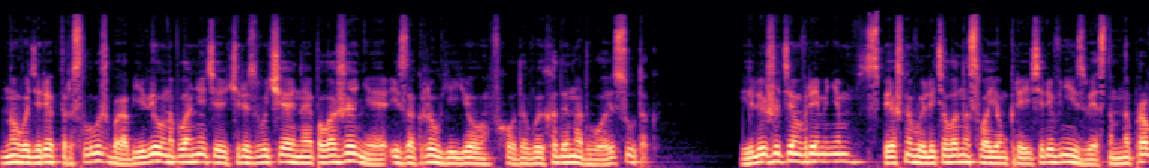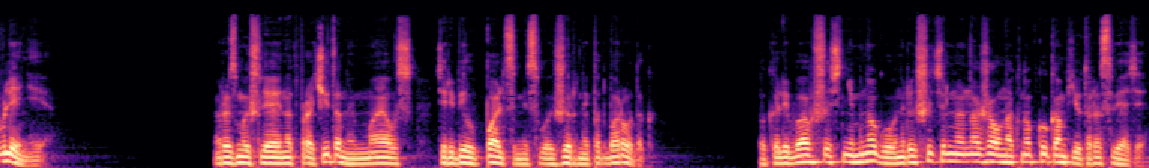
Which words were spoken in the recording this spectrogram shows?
Новый директор службы объявил на планете чрезвычайное положение и закрыл ее входа-выходы на двое суток. Или же тем временем спешно вылетела на своем крейсере в неизвестном направлении. Размышляя над прочитанным, Майлз теребил пальцами свой жирный подбородок. Поколебавшись немного, он решительно нажал на кнопку компьютера связи.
